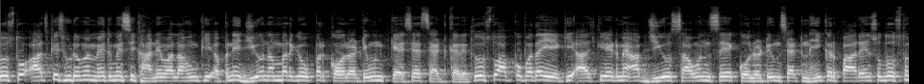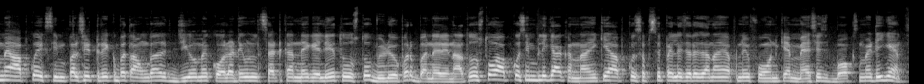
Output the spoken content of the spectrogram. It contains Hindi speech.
दोस्तों, आज के वीडियो में मैं तुम्हें सिखाने वाला हूँ कि अपने जियो नंबर के ऊपर कॉलर ट्यून कैसे सेट करें। तो दोस्तों, आपको पता ही है कि आज की डेट में आप जियो सावन से कॉलर ट्यून सेट नहीं कर पा रहे हैं। सो दोस्तों, मैं आपको एक सिंपल सी ट्रिक बताऊँगा जियो में कॉलर ट्यून सेट करने के लिए। तो दोस्तों, वीडियो पर बने रहना। तो दोस्तों, आपको सिंपली क्या करना है कि आपको सबसे पहले चले जाना है अपने फ़ोन के मैसेज बॉक्स में, ठीक है?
